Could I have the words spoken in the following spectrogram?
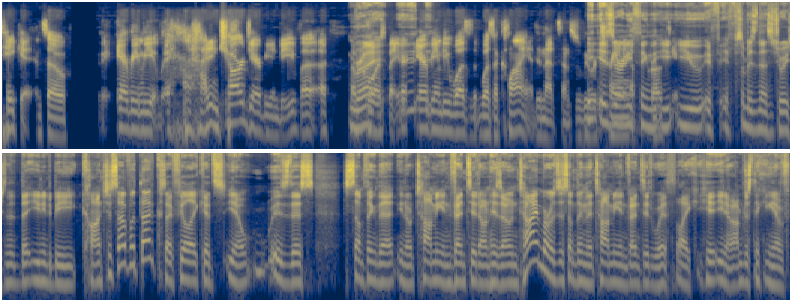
take it. And so Airbnb, I didn't charge Airbnb, but uh, of right. course. But Airbnb was was a client in that sense. We were. Is there anything that you, you, if if somebody's in that situation that, that you need to be conscious of with that? Because I feel like it's you know, is this something that you know Tommy invented on his own time, or is this something that Tommy invented with like you know? I'm just thinking of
